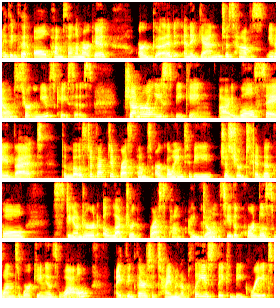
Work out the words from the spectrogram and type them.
I think that all pumps on the market are good. And again, just have, you know, certain use cases. Generally speaking, I will say that the most effective breast pumps are going to be just your typical standard electric breast pump. I don't see the cordless ones working as well. I think there's a time and a place. They can be great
